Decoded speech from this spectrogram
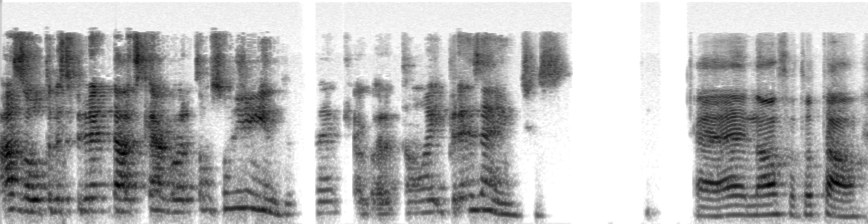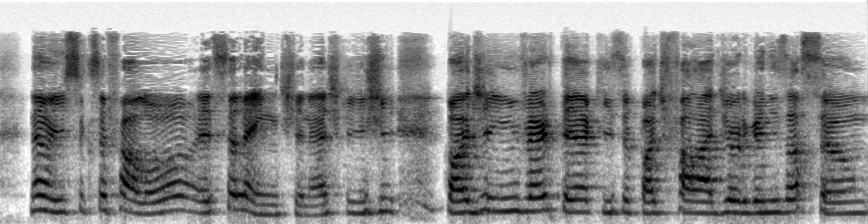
as outras prioridades que agora estão surgindo, né? que agora estão aí presentes. É, nossa, total. Não, isso que você falou, excelente, né? Acho que a gente pode inverter aqui, você pode falar de organização.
